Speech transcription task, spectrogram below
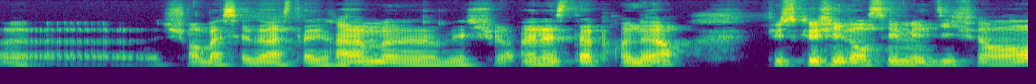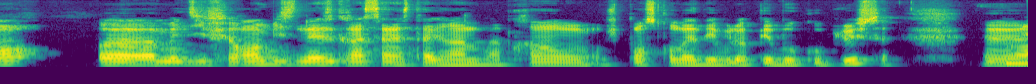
je suis ambassadeur Instagram, mais je suis un instapreneur, puisque j'ai lancé mes différents euh, mes différents business grâce à Instagram. Après, je pense qu'on va développer beaucoup plus. Euh,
